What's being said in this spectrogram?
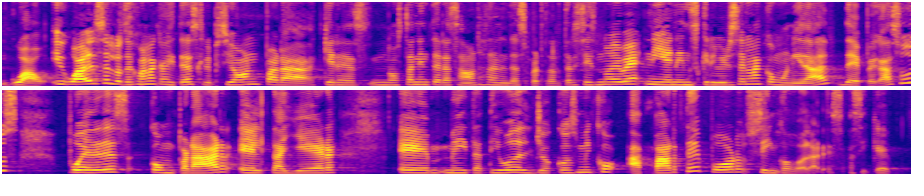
Wow, igual se los dejo en la cajita de descripción para quienes no están interesados en el despertar 369 ni en inscribirse en la comunidad de Pegasus, puedes comprar el taller eh, meditativo del yo cósmico aparte por 5 dólares. Así que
